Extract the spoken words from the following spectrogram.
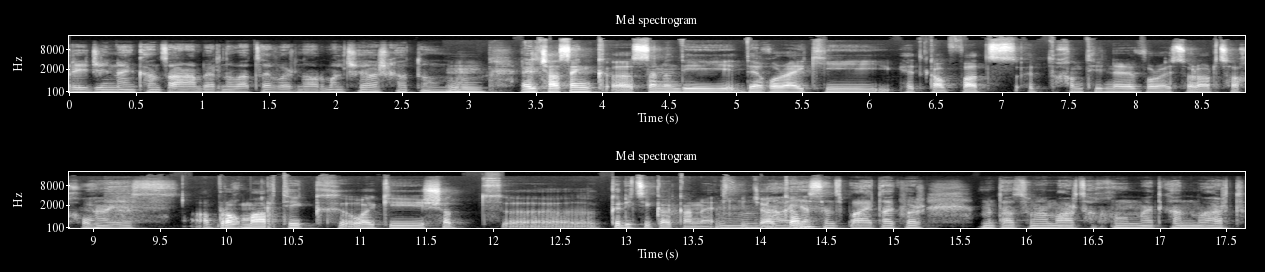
3G-ն այնքան ծանրաբեռնված է, որ նորմալ չի աշխատում։ Էլ չասենք սննդի դեղորայքի հետ կապված այդ խնդիրները, որ այսօր Արցախում Հա, ես ապրող մարդիկ ուղղակի շատ կրիտիկական է այդ վիճակը։ Ես sense բայտակ որ մտածում եմ Արցախում այդքան մարդ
